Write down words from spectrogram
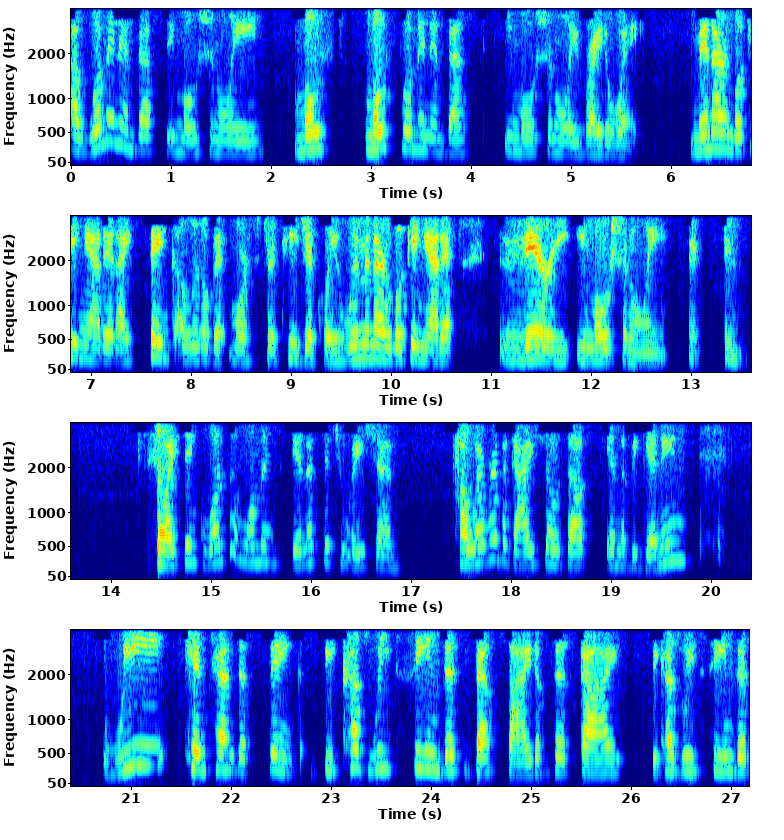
a woman invests emotionally. Most most women invest emotionally right away. Men are looking at it, I think, a little bit more strategically. Women are looking at it very emotionally. so I think once a woman's in a situation, however the guy shows up in the beginning, we can tend to think because we've seen this best side of this guy, because we've seen this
